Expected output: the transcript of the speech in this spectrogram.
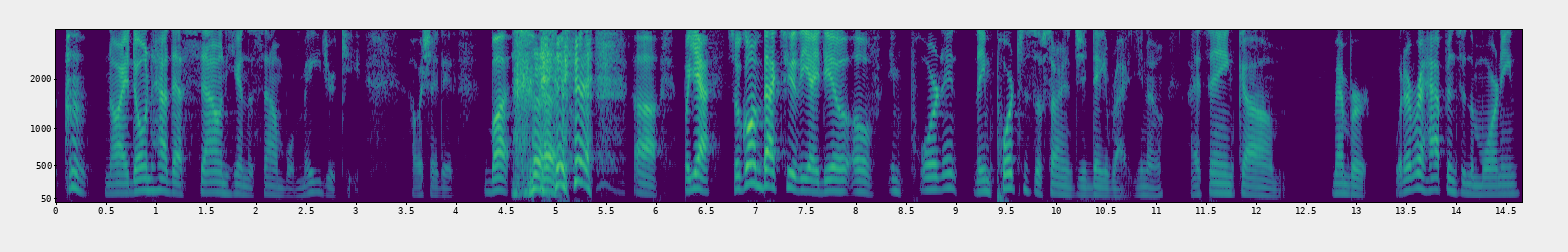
no, I don't have that sound here in the soundboard. Major key. I wish I did. But uh, but yeah, so going back to the idea of important the importance of starting your day right, you know. I think um remember, whatever happens in the morning,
